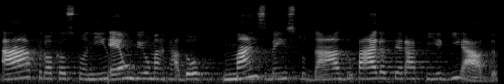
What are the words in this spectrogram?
a procalcitonina é um biomarcador mais bem estudado para terapia guiada,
